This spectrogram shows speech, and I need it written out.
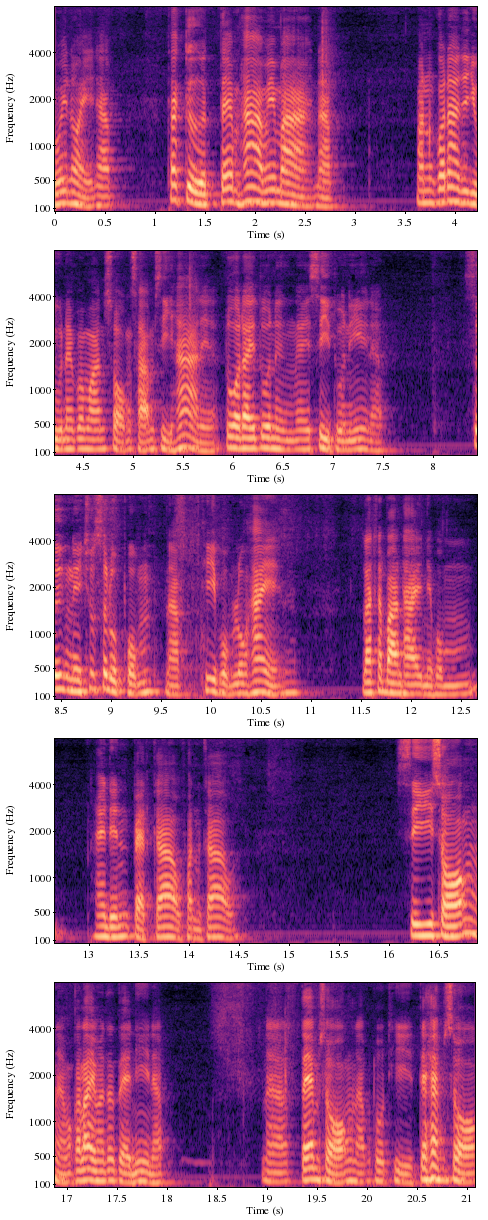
ไว้หน่อยนะครับ ถ้าเกิดแต้มห้าไม่มานะครับ มันก็น่าจะอยู่ในประมาณสองสามสี่ห้าเนี่ยตัวใดตัวหนึ่งในสี่ตัวนี้นะครับ ซึ่งในชุดสรุปผมนะครับที่ผมลงให้นะครับ รัฐบาลไทยเนี่ยผมให้เน้นแปดเก้าพันเก้าสี่สองเนี่ยมันก็ไล่มาตั้งแต่นี่นะครับนะแต้มสองนะครับโทษทีแต้มสอง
